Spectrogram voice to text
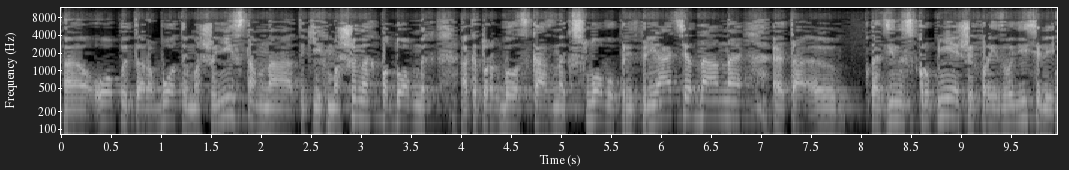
опыт работы машинистом на таких машинах подобных, о которых было сказано к слову предприятие данное. Это один из крупнейших производителей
